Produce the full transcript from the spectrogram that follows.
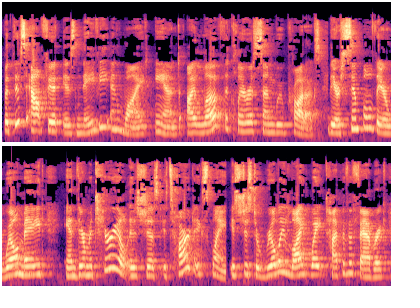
But this outfit is navy and white, and I love the Clara Sunwoo products. They are simple, they are well made, and their material is just, it's hard to explain. It's just a really lightweight type of a fabric,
